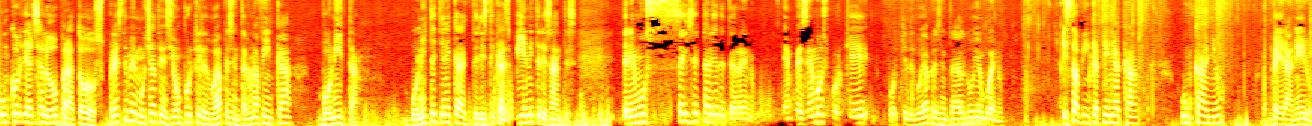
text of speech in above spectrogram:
Un cordial saludo para todos. Présteme mucha atención porque les voy a presentar una finca bonita, bonita y tiene características bien interesantes. Tenemos 6 hectáreas de terreno. Empecemos porque, porque les voy a presentar algo bien bueno. Esta finca tiene acá un caño veranero.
